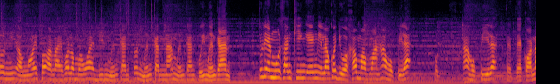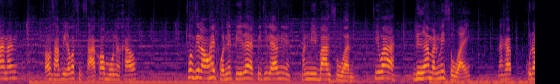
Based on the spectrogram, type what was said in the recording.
ต้นนี้ออกน้อยเพราะอะไร เพราะเรามองว่าดินเหมือนกันต้นเหมือนกันน้ำเหมือนกันปุ๋ยเหมือนกัน ทุเรียนมูซังคิงเองนี่เราก็อยู่กับเขามาประมาณห้าหกปีแล้วห้าหกปีแล้ว แต่แต่ก่อนหน้านั้นสองสามปีเราก็ศึกษาข้อมูลกับเขาช่วงที่เราให้ผลในปีแรกปีที่แล้วนี่มันมีบางส่วนที่ว่า เนื้อมันไม่สวยนะครับ คุณ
